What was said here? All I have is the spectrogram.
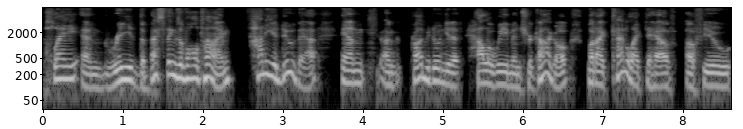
play and read the best things of all time how do you do that and i'm probably doing it at halloween in chicago but i kind of like to have a few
